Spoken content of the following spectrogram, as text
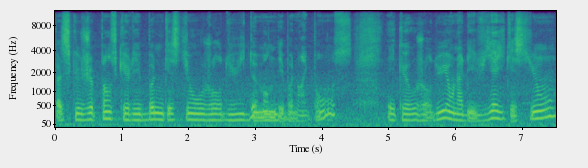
parce que je pense que les bonnes questions aujourd'hui demandent des bonnes réponses, et qu'aujourd'hui on a des vieilles questions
